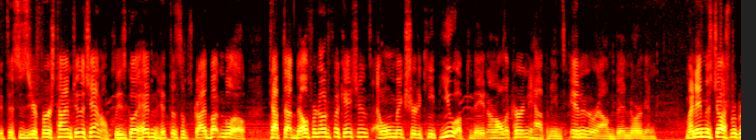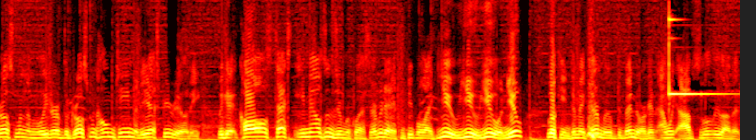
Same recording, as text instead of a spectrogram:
If this is your first time to the channel, please go ahead and hit the subscribe button below. Tap that bell for notifications and we'll make sure to keep you up to date on all the current happenings in and around Bend, Oregon. My name is Joshua Grossman. I'm the leader of the Grossman Home Team at eXp Realty. We get calls, texts, emails, and Zoom requests every day from people like you, you, you, and you looking to make their move to Bend, Oregon, and we absolutely love it.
